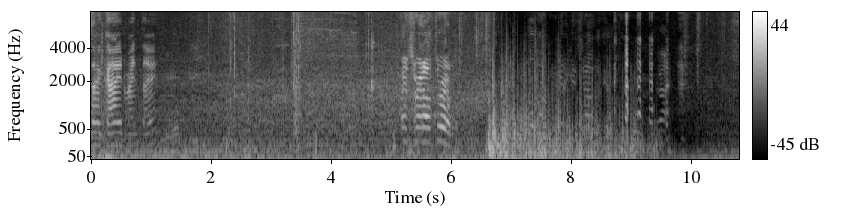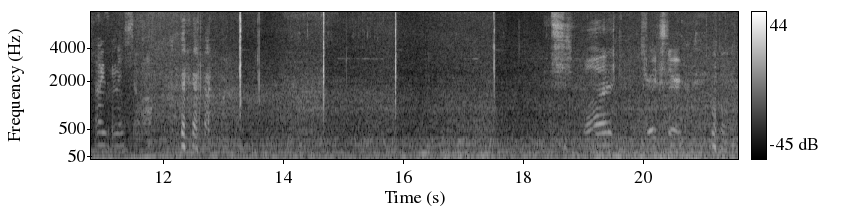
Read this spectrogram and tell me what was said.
That's our guide right there. Yep. Head straight on through. Hold on, we got a good shot with you. Oh, he's gonna show off. What? Trickster.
